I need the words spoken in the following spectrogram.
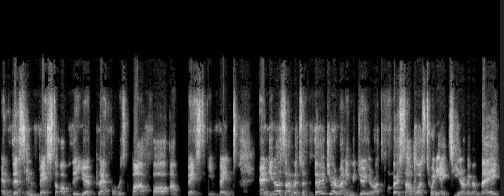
and this Investor of the Year platform is by far our best event. And you know, Zama, it's a third year running we're doing it. Right, the first time was 2018. I remember May.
